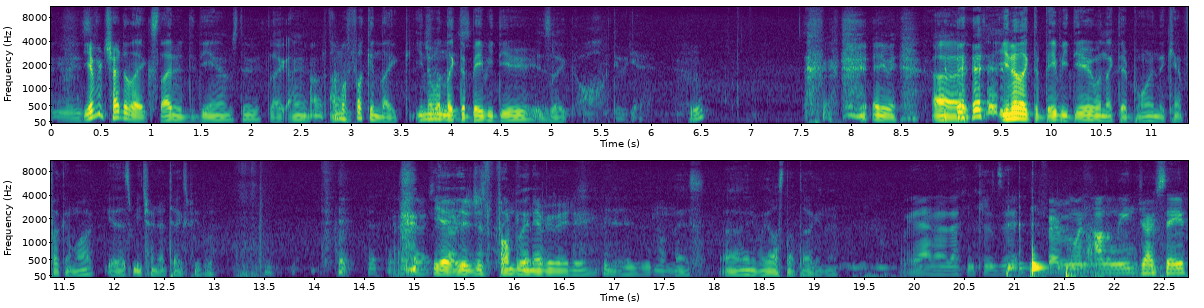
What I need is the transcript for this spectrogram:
Anyways. You ever tried to like slide into DMs, dude? Like I'm, All the I'm a fucking like you know when like the baby deer is like, oh dude, yeah. Who? anyway, uh, you know like the baby deer when like they're born they can't fucking walk. Yeah, that's me trying to text people. I know what Yeah, talking you're just fumbling everywhere, dude. Yeah, I'm a mess. Uh, anyway, I'll stop talking now. Well, yeah, no, that concludes it for everyone. Halloween, drive safe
